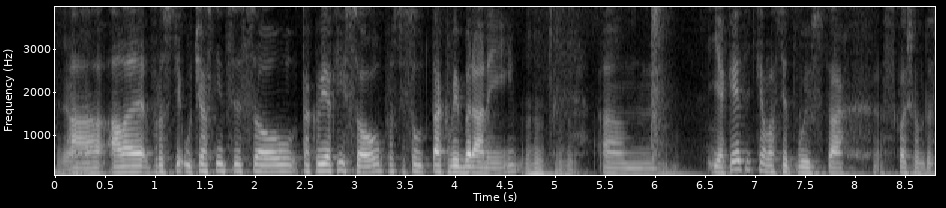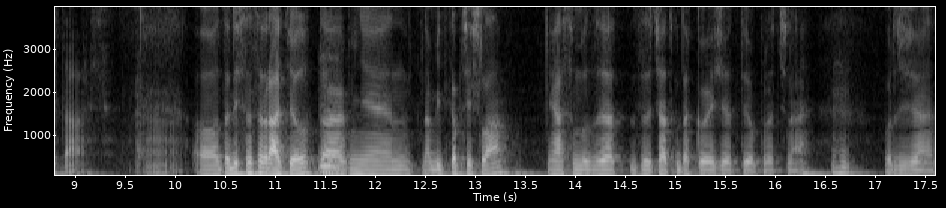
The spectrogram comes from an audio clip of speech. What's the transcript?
jo. A, ale prostě účastníci jsou takový, jaký jsou, prostě jsou tak vybraný. Um, jaký je teďka vlastně tvůj vztah s Clash of the Stars? Uh, když jsem se vrátil, tak hmm. mě nabídka přišla. Já jsem byl ze začátku takový, že ty proč ne? Hmm. Protože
